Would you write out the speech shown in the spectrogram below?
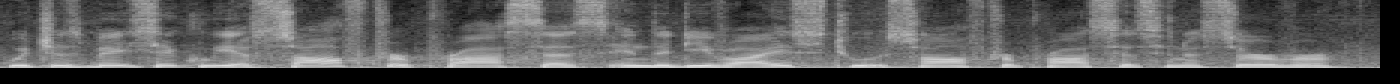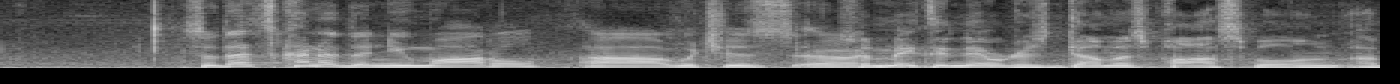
which is basically a software process in the device to a software process in a server. So that's kind of the new model, uh, which is uh, so make the network as dumb as possible and uh,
